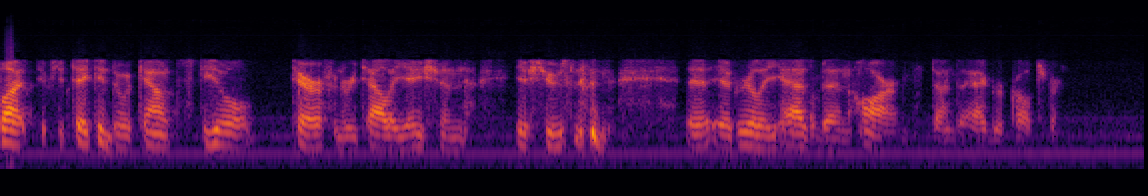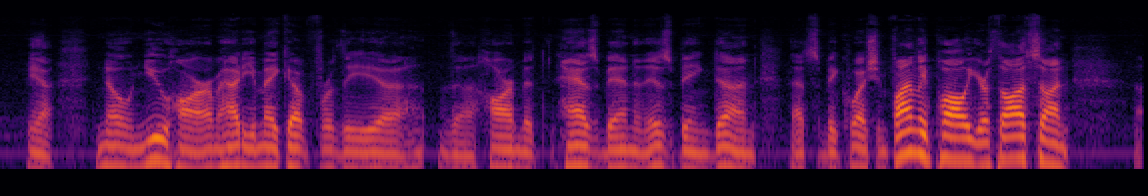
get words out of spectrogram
but if you take into account steel tariff and retaliation issues, then it really has been harm done to agriculture. Yeah, no new harm. How do you make up for the uh, the harm that has been and is being done? That's the big question. Finally, Paul, your thoughts on uh,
